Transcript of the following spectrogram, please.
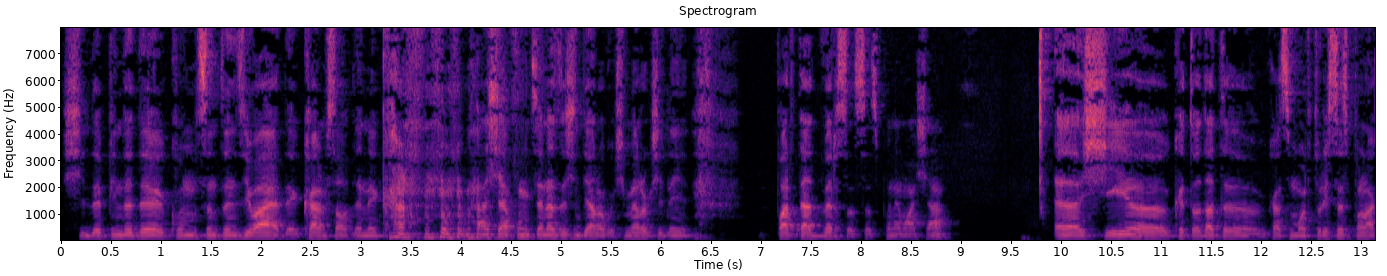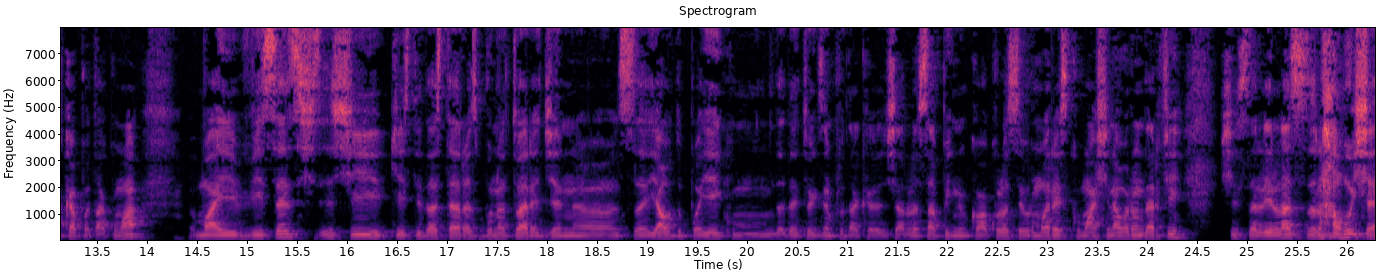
Și depinde de cum sunt în ziua aia, de calm sau de necalm. așa funcționează și dialogul. Și mi-a și de partea adversă, să spunem așa. Uh, și uh, câteodată, ca să mărturisesc până la capăt acum, mai visez și chestii de-astea răzbunătoare, gen uh, să iau după ei, cum dădeai tu exemplu, dacă și-ar lăsa picnicul acolo, să urmăresc cu mașina oriunde ar fi și să le las la ușă.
